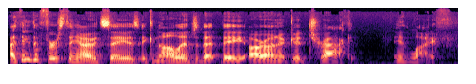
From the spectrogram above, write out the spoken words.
I think the first thing I would say is acknowledge that they are on a good track in life.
